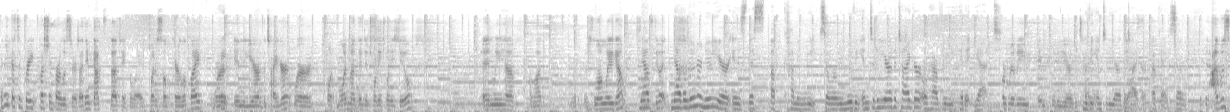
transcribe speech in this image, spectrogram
I think that's a great question for our listeners. I think that's the takeaway. What does self care look like? We're in the year of the tiger, we're tw- one month into 2022, and we have a lot there's a long way to go. So now, let's do it. Now, the Lunar New Year is this upcoming week. So, are we moving into the Year of the Tiger, or have we hit it yet? We're moving into the Year of the Tiger. Moving into the Year of the yes. Tiger. Okay, so I was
